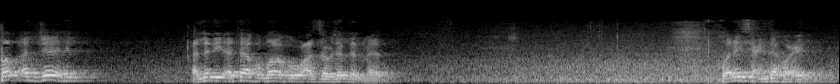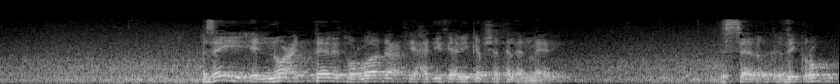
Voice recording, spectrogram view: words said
طب الجاهل الذي أتاه الله عز وجل المال وليس عنده علم. زي النوع الثالث والرابع في حديث أبي كبشة الأنماري. السابق ذكره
